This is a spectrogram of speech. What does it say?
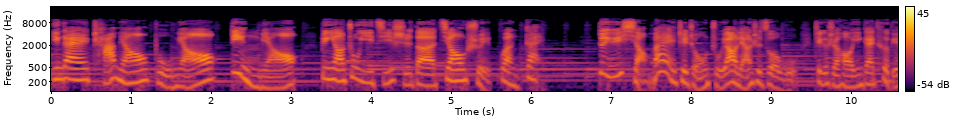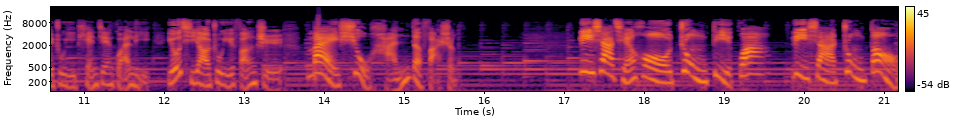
应该查苗、补苗、定苗，并要注意及时的浇水灌溉。对于小麦这种主要粮食作物，这个时候应该特别注意田间管理，尤其要注意防止麦锈寒的发生。立夏前后种地瓜。立夏种稻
